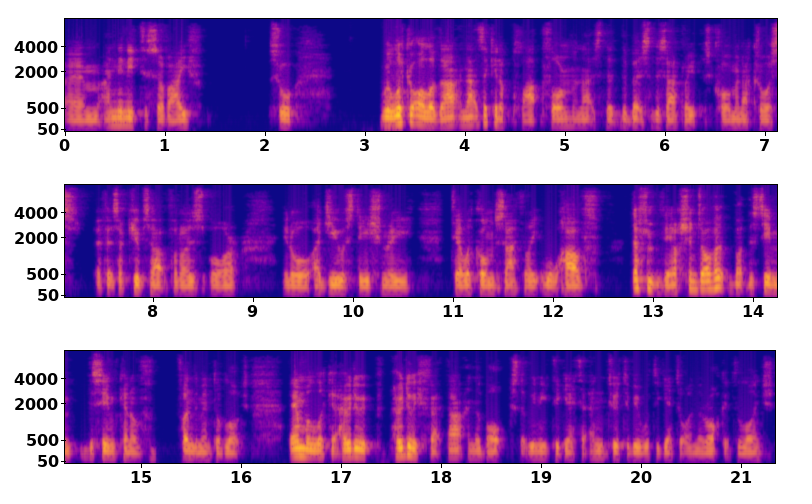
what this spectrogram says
um, and they need to survive. So we look at all of that, and that's a kind of platform, and that's the, the bits of the satellite that's common across. If it's a CubeSat for us, or you know a geostationary telecom satellite, we'll have different versions of it, but the same the same kind of fundamental blocks. Then we'll look at how do we how do we fit that in the box that we need to get it into to be able to get it on the rocket to launch.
